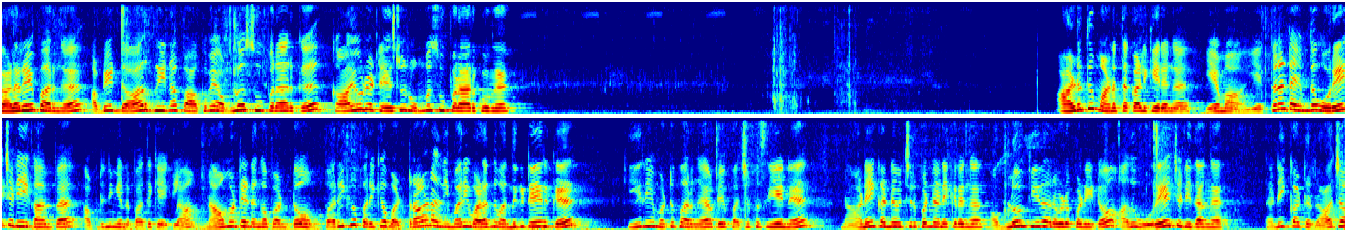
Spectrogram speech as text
கலரே பாருங்க. அப்படியே டார்க் க்ரீனாக பார்க்கவே அவ்வளோ சூப்பராக இருக்குது காயோட டேஸ்ட்டும் ரொம்ப சூப்பராக இருக்குங்க. அடுத்து மணத்தக்காளி கீரைங்க. ஏமா எத்தனை டைம் தான் ஒரே செடியை காமிப்ப? அப்படின்னு நீங்கள் என்னை பார்த்து கேட்கலாம். நான் மட்டும் என்னங்க பண்ணிட்டோம்? பறிக்க பறிக்க வற்றான நதி மாதிரி வளர்ந்து வந்துக்கிட்டே இருக்கு. கீரையை மட்டும் பாருங்க அப்படியே பச்சை பசையேன்னு நானே கண்டு வச்சிருப்பேன்னு நினைக்கிறேங்க. அவ்வளோ கீரை அறுவடை பண்ணிட்டோம். அது ஒரே செடி தாங்க தனிக்காட்டு ராஜா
